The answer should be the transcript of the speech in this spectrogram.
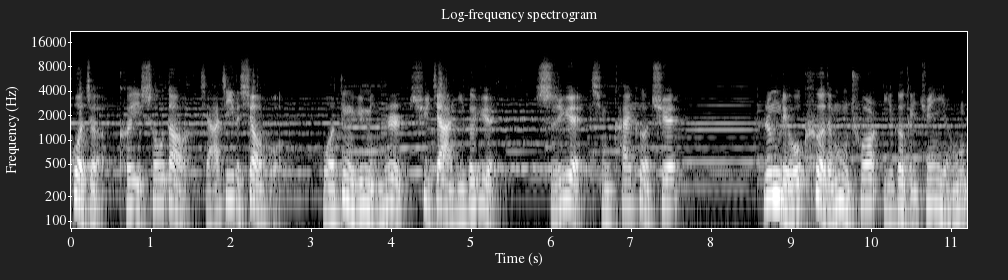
或者可以收到夹击的效果。我定于明日续假一个月，十月请开客缺，仍留客的木戳一个给军营，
